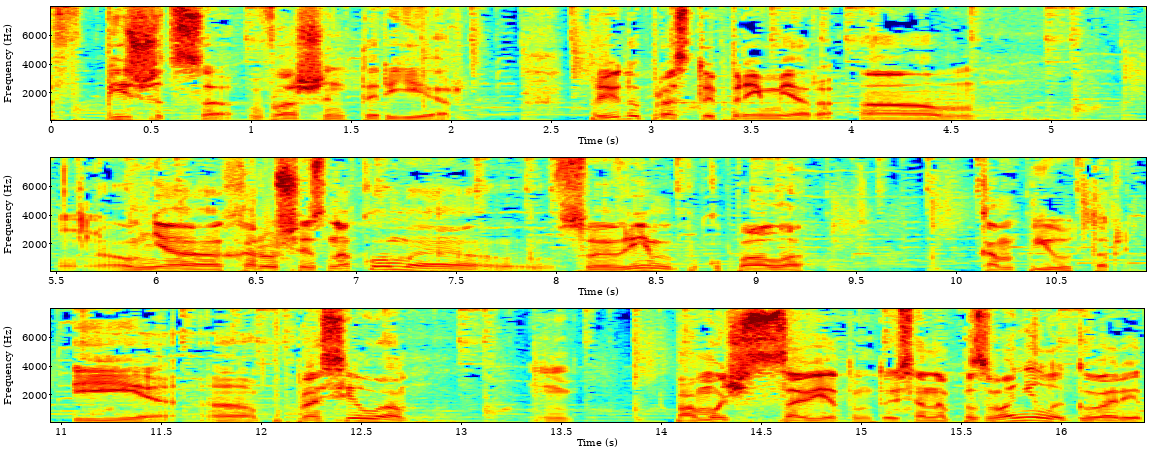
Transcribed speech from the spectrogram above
впишется в ваш интерьер. Приведу простой пример. У меня хорошая знакомая в свое время покупала компьютер и а, попросила помочь с советом. То есть она позвонила и говорит,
